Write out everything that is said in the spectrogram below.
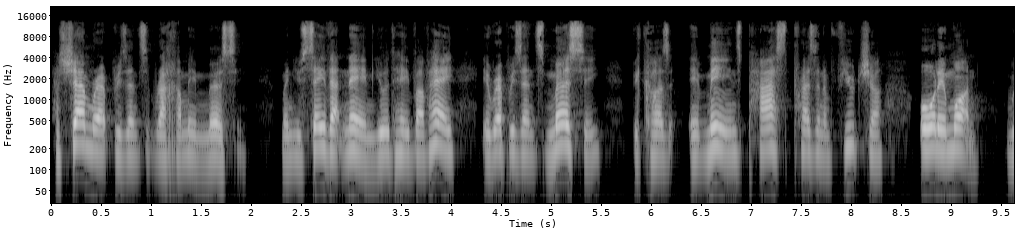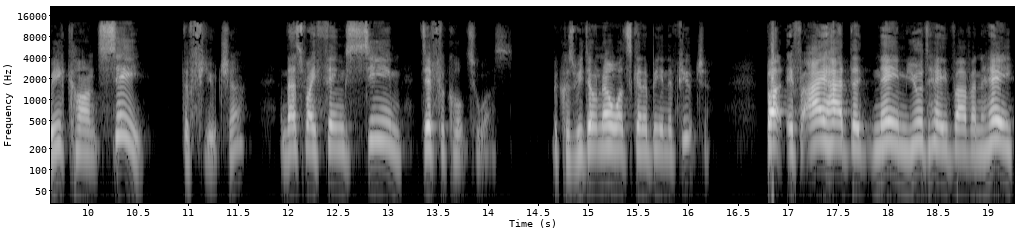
Hashem represents Rachamim, mercy. When you say that name, Yud Hey Vav Hey, it represents mercy because it means past, present, and future all in one. We can't see the future, and that's why things seem difficult to us because we don't know what's going to be in the future. But if I had the name Yud Hey Vav and Hey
